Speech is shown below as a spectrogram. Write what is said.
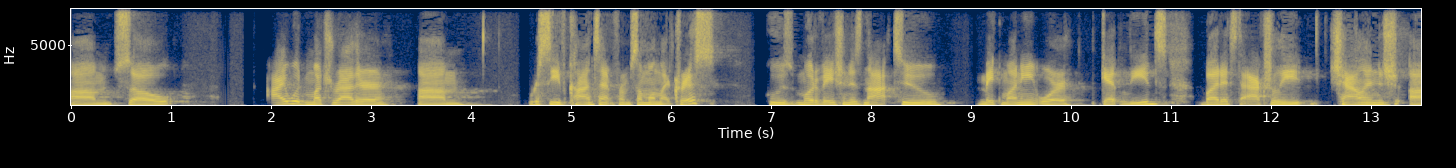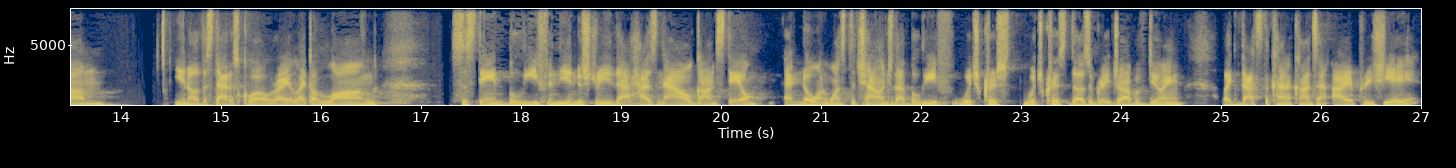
Um, so I would much rather um, receive content from someone like Chris, whose motivation is not to make money or get leads, but it's to actually challenge, um, you know, the status quo, right? Like a long sustained belief in the industry that has now gone stale and no one wants to challenge that belief, which Chris which Chris does a great job of doing. Like that's the kind of content I appreciate,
